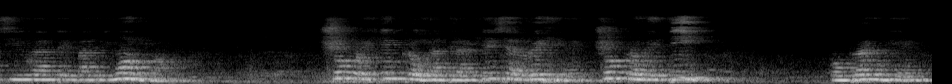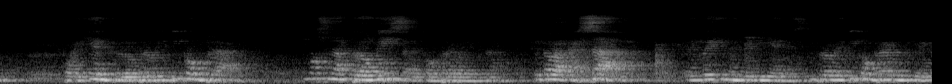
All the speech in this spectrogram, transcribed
si durante el matrimonio, yo por ejemplo durante la vigencia del régimen, yo prometí comprar un bien, por ejemplo, lo prometí comprar, hicimos una promesa de compra-venta, yo estaba casada, el régimen de bienes y prometí comprar un bien,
